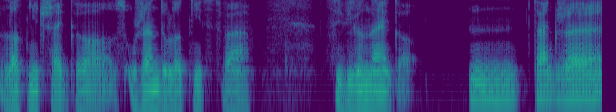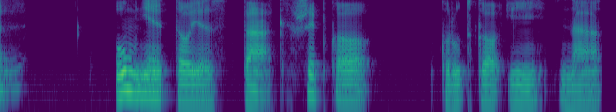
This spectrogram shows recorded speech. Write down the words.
lotniczego z Urzędu Lotnictwa Cywilnego. Także u mnie to jest tak, szybko, krótko i na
